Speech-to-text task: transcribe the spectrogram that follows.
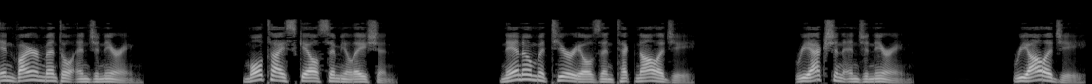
environmental engineering, multi-scale simulation, Nanomaterials and technology Reaction engineering Rheology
